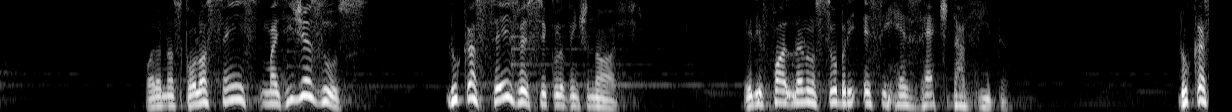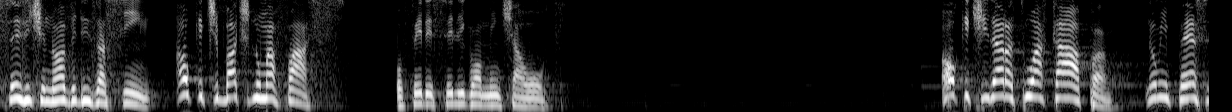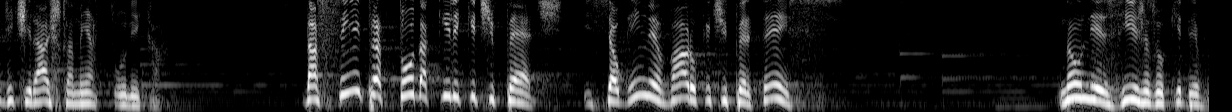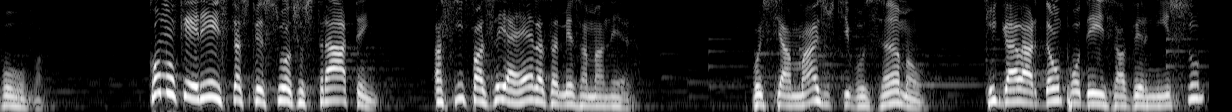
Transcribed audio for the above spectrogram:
fora nas Colossenses, mas e Jesus? Lucas 6, versículo 29. Ele falando sobre esse reset da vida. Lucas 6, 29 diz assim: Ao que te bate numa face, oferecer igualmente a outra. Ao que tirar a tua capa, não me impeça de tirar também a túnica. Dá sempre a todo aquele que te pede, e se alguém levar o que te pertence, não lhe exijas o que devolva. Como quereis que as pessoas os tratem, assim fazei a elas da mesma maneira. Pois se amais os que vos amam, que galardão podeis haver nisso?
